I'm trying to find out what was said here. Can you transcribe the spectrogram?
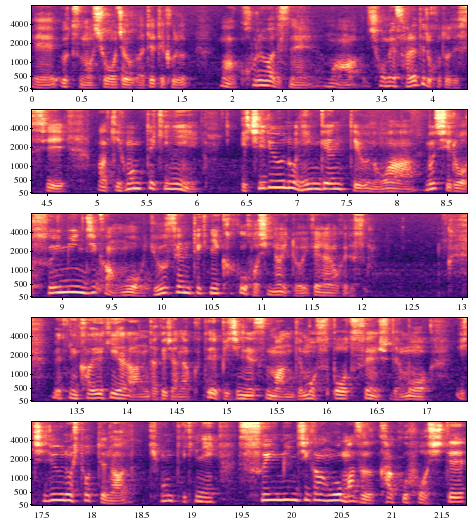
えー、うつの症状が出てくる、まあ、これはですね、まあ、証明されてることですし、まあ、基本的に一流の人間っていうのはむしろ睡眠時間を優先的に確保しないといけないわけです。別に歌劇団だけじゃなくてビジネスマンでもスポーツ選手でも一流の人っていうのは基本的に睡眠時間をまず確保して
